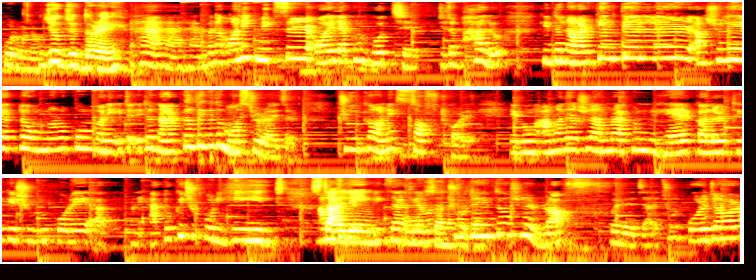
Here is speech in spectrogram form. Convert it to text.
পুরনো। যুগ যুগ ধরেই হ্যাঁ হ্যাঁ হ্যাঁ মানে অনেক মিক্সের অয়েল এখন হচ্ছে যেটা ভালো কিন্তু নারকেল তেলের আসলে একটা অন্যরকম মানে এটা এটা নারকেল তেল কিন্তু ময়শ্চারাইজার চুলকে অনেক সফট করে এবং আমাদের আসলে আমরা এখন হেয়ার কালার থেকে শুরু করে মানে এত কিছু করি হিট স্টাইলিং এক্স্যাক্টলি চুলটা কিন্তু আসলে রাফ হয়ে যায়। চুল পড়ে যাওয়ার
